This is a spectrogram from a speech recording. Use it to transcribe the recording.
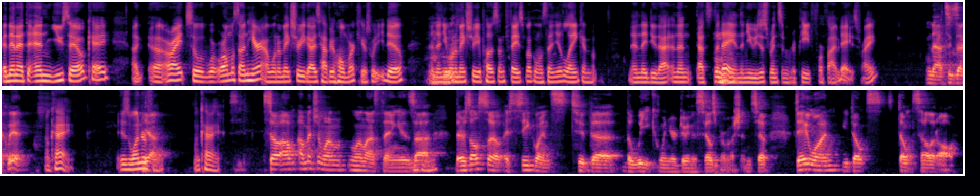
And then at the end, you say, okay, uh, uh, all right, so we're, we're almost done here. I want to make sure you guys have your homework. Here's what you do, and then you want to make sure you post on Facebook, and we'll send you the link, and then they do that, and then that's the day, Mhm. and then you just rinse and repeat for five days, right? That's exactly it. Okay, is wonderful. Okay, So I'll, I'll mention one one last thing is uh, Mhm. there's also a sequence to the the week when you're doing the sales promotion. So day one you don't don't sell at all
